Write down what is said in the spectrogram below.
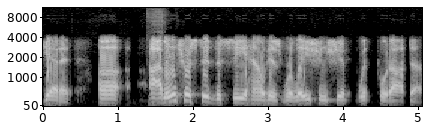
Get it. Uh, I'm interested to see how his relationship with Purata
